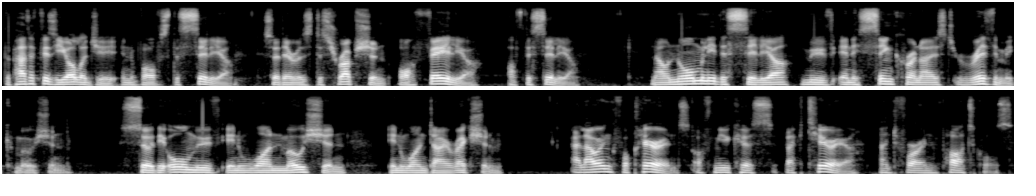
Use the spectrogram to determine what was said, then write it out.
the pathophysiology involves the cilia, so there is disruption or failure of the cilia. Now normally the cilia move in a synchronized rhythmic motion, so they all move in one motion in one direction, allowing for clearance of mucus, bacteria and foreign particles.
